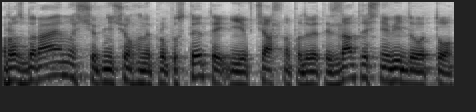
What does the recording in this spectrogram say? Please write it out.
Розбираємось, щоб нічого не пропустити і вчасно подивитись завтрашнє відео, то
